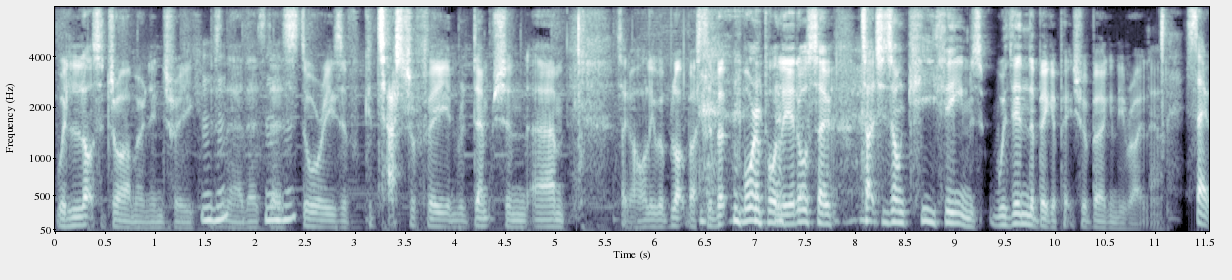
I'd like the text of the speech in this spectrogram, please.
with lots of drama and intrigue, mm-hmm. isn't there? There's, there's mm-hmm. stories of catastrophe and redemption. Um, it's like a Hollywood blockbuster, but more importantly, it also touches on key themes within the bigger picture of Burgundy right now. So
